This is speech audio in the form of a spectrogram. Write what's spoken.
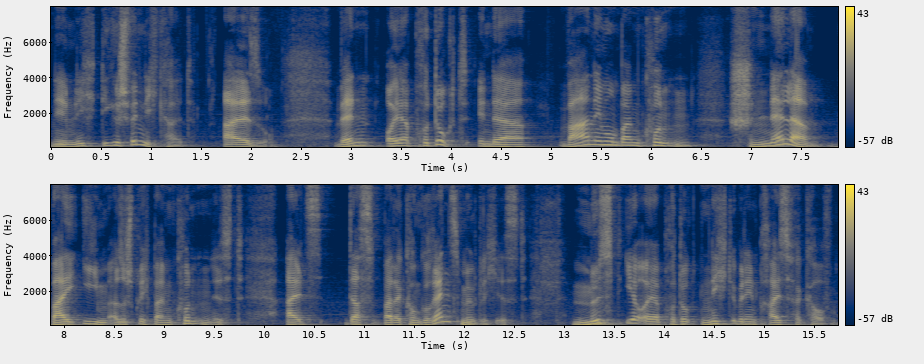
nämlich die Geschwindigkeit. Also, wenn euer Produkt in der Wahrnehmung beim Kunden schneller bei ihm, also sprich beim Kunden ist, als das bei der Konkurrenz möglich ist, müsst ihr euer Produkt nicht über den Preis verkaufen.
